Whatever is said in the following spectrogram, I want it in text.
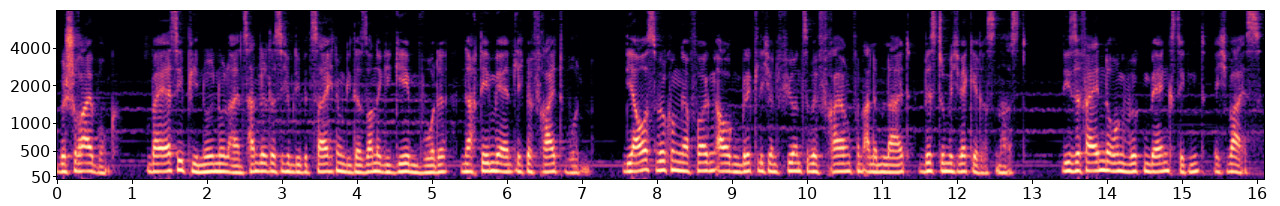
Beschreibung. Bei SCP-001 handelt es sich um die Bezeichnung, die der Sonne gegeben wurde, nachdem wir endlich befreit wurden. Die Auswirkungen erfolgen augenblicklich und führen zur Befreiung von allem Leid, bis du mich weggerissen hast. Diese Veränderungen wirken beängstigend, ich weiß.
